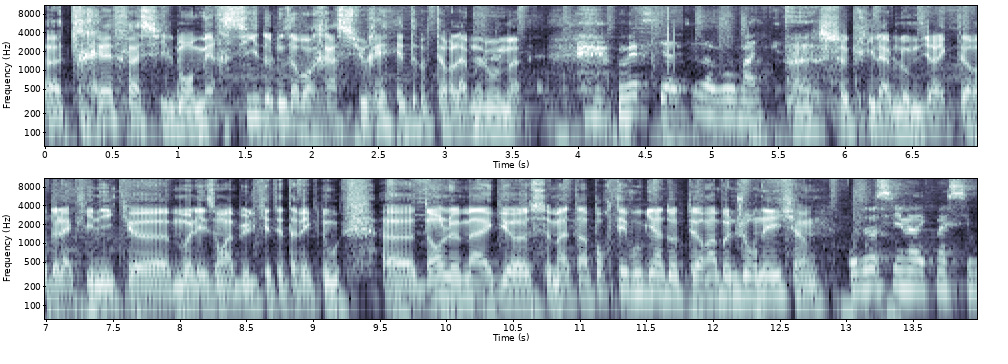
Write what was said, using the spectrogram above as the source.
euh, très facilement. Merci de nous avoir rassurés, docteur Lamloum. Merci à, à vous, Mike. Euh, Chokri Lamloum, directeur de la clinique euh, Molaison à Bulle, qui était avec nous euh, dans le mag euh, ce matin. Portez-vous bien, docteur. hein, bonne journée. Vous aussi, Mike. Merci beaucoup.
